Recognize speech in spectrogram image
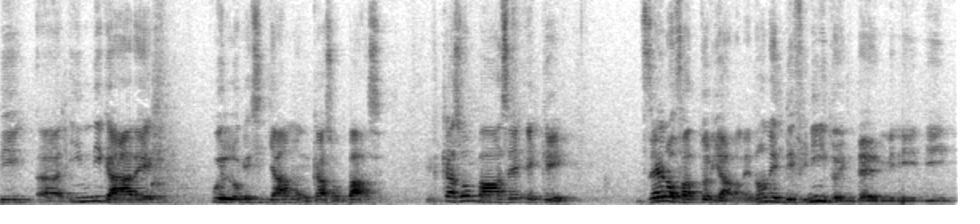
di eh, indicare quello che si chiama un caso base. Il caso base è che 0 fattoriale non è definito in termini di,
